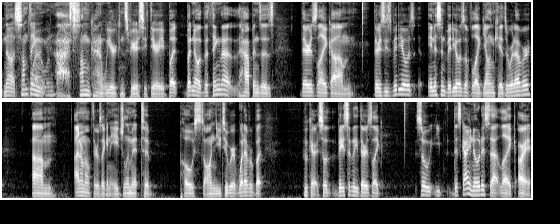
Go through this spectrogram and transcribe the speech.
No, something, ah, some kind of weird conspiracy theory. But but no, the thing that happens is there's like um there's these videos, innocent videos of like young kids or whatever. Um, I don't know if there's like an age limit to post on YouTube or whatever, but who cares? So basically, there's like, so you, this guy noticed that like, all right,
